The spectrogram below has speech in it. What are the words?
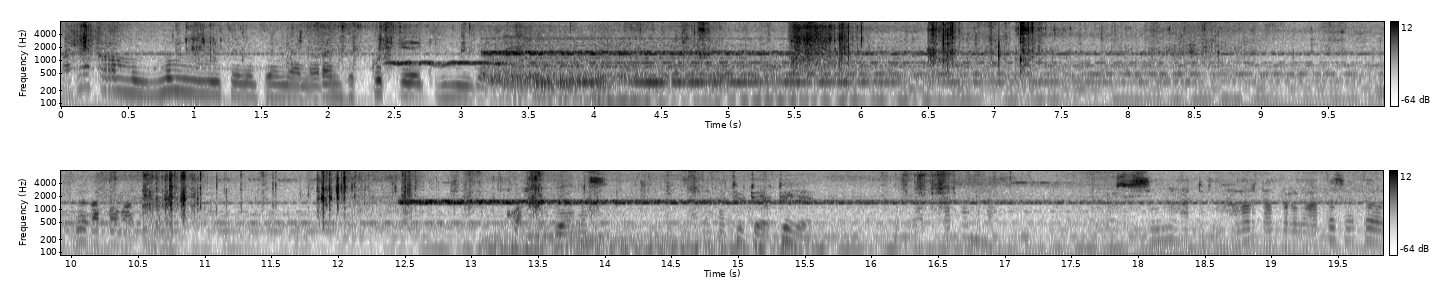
Masnya keremunan nih jangan-jangan orang jekut kayak gini kan. Juga kapal mati ya? Kok dua mas? Saya tadi udah ada ya? Apa mas? Posisinya ada malor tapel atas atau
